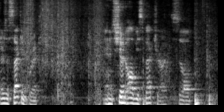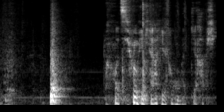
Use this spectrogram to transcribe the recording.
There's a second brick. And it should all be Spectra. So let's see what we got here. Oh my gosh.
